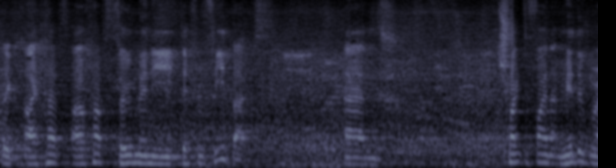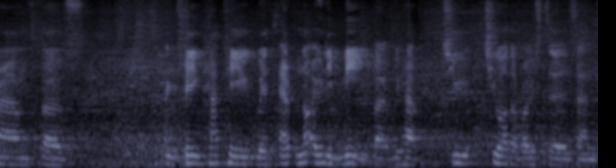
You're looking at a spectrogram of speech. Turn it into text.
Like I have, I have so many different feedbacks, and trying to find that middle ground of being happy with not only me, but we have two two other roasters and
